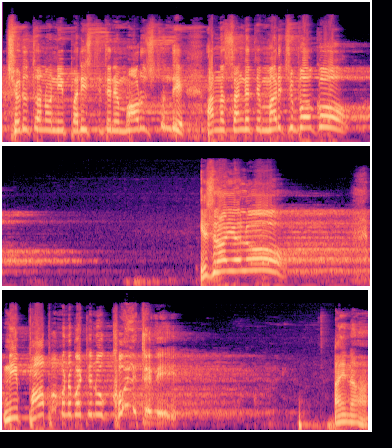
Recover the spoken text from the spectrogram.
చెడుతనం నీ పరిస్థితిని మారుస్తుంది అన్న సంగతి మరిచిపోకు. ఇజ్రాయేలు నీ పాపమును బట్టి నువ్వు కోలితివి. ఆయన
